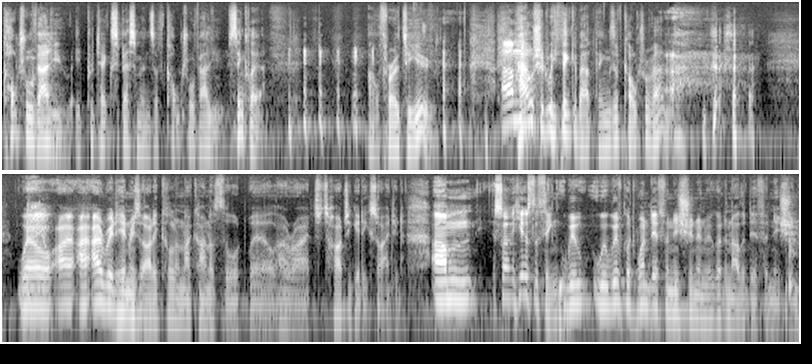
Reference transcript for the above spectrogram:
cultural value. It protects specimens of cultural value. Sinclair, I'll throw to you. Um, How should we think about things of cultural value? Well, I, I read Henry's article and I kind of thought, well, all right, it's hard to get excited. Um, so here's the thing we, we, we've got one definition and we've got another definition.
